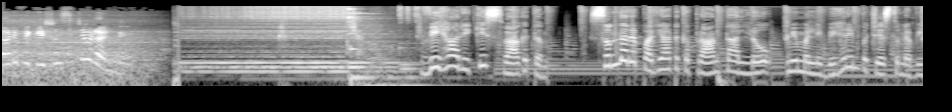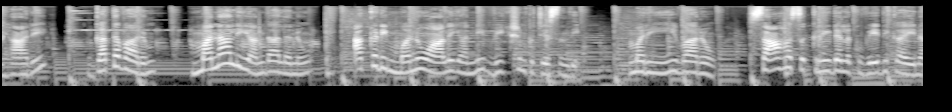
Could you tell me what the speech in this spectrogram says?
నోటిఫికేషన్స్ చూడండి. విహారీకి స్వాగతం. సుందర పర్యాటక ప్రాంతాల్లో మిమ్మల్ని విహరింపచేస్తున్న విహారీ గత వారం మనాలి అందాలను అక్కడి మను ఆలయాన్ని వీక్షింపచేసింది మరి ఈ వారం సాహస క్రీడలకు వేదిక అయిన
